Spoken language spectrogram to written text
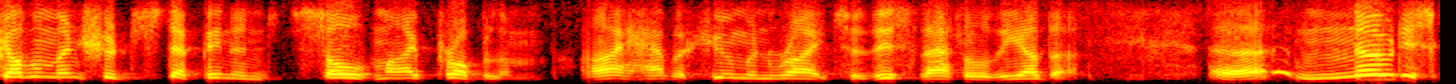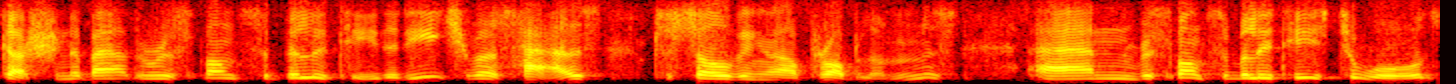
government should step in and solve my problem. I have a human right to this, that, or the other. Uh, no discussion about the responsibility that each of us has to solving our problems and responsibilities towards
